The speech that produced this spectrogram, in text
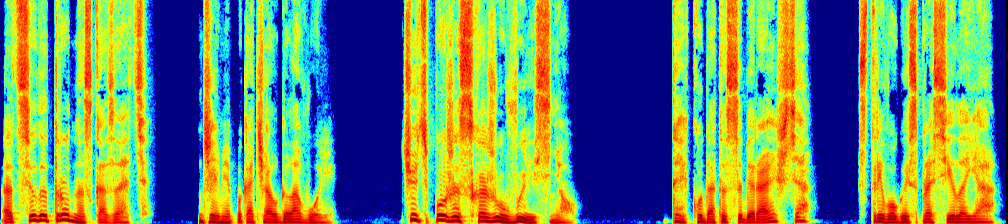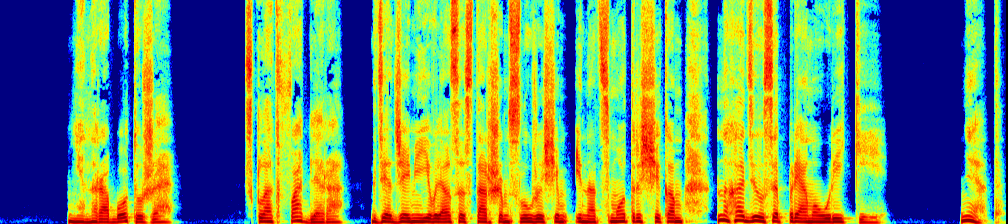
«Отсюда трудно сказать», — Джейми покачал головой. «Чуть позже схожу, выясню». «Ты куда-то собираешься?» — с тревогой спросила я. «Не на работу же». Склад Фадлера, где Джейми являлся старшим служащим и надсмотрщиком, находился прямо у реки. «Нет»,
